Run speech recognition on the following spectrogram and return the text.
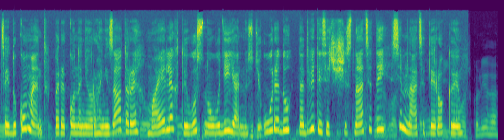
Цей документ, переконані організатори, має лягти в основу діяльності уряду на 2016-2017 роки. Ваш колега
